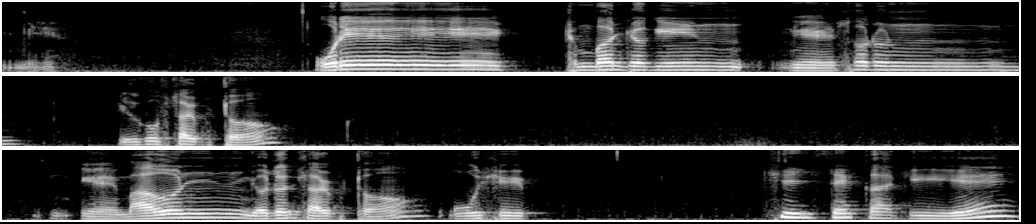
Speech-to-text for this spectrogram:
네. 올해 전반적인 예, 서른 일곱 살부터 예, 마흔 여덟 살부터 오십 칠세까지의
